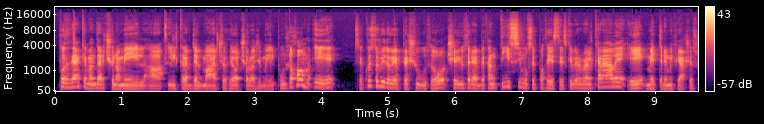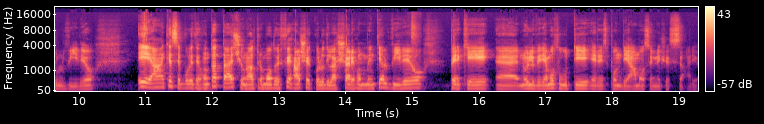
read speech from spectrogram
Potete anche mandarci una mail a ilclubdelmarcio.gmail.com e se questo video vi è piaciuto ci aiuterebbe tantissimo se poteste iscrivervi al canale e mettere mi piace sul video. E anche se volete contattarci, un altro modo efficace è quello di lasciare commenti al video perché eh, noi li vediamo tutti e rispondiamo se necessario.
